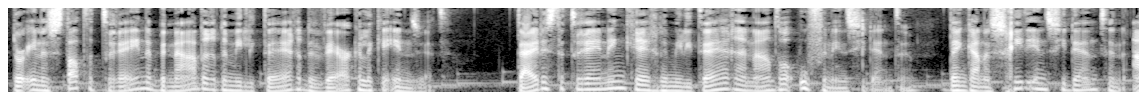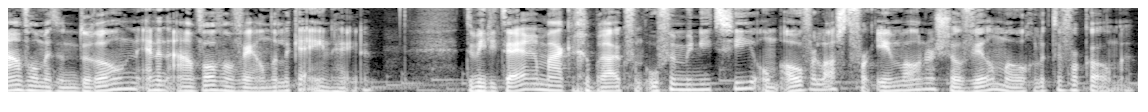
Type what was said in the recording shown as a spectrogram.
Door in een stad te trainen benaderen de militairen de werkelijke inzet. Tijdens de training kregen de militairen een aantal oefenincidenten. Denk aan een schietincident, een aanval met een drone en een aanval van vijandelijke eenheden. De militairen maken gebruik van oefenmunitie om overlast voor inwoners zoveel mogelijk te voorkomen.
